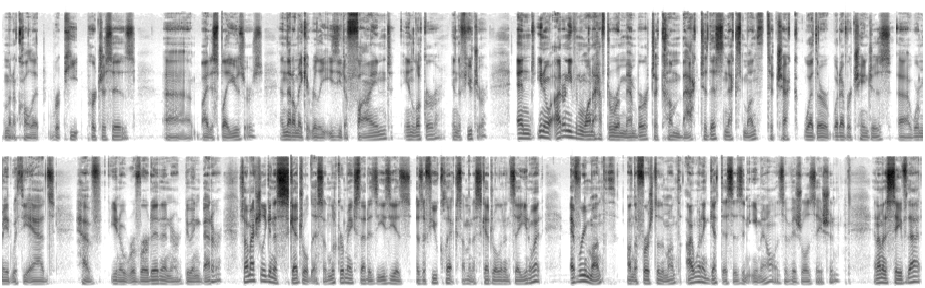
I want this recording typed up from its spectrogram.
I'm going to call it repeat purchases uh, by display users, and that'll make it really easy to find in Looker in the future. And you know, I don't even want to have to remember to come back to this next month to check whether whatever changes uh, were made with the ads have you know reverted and are doing better. So I'm actually going to schedule this, and Looker makes that as easy as as a few clicks. I'm going to schedule it and say, you know what, every month on the first of the month, I want to get this as an email, as a visualization, and I'm going to save that.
